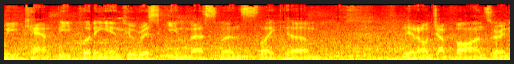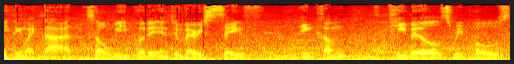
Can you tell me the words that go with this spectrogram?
we can't be putting into risky investments like um, you know junk bonds or anything like that. So we put it into very safe income T-bills, repos,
